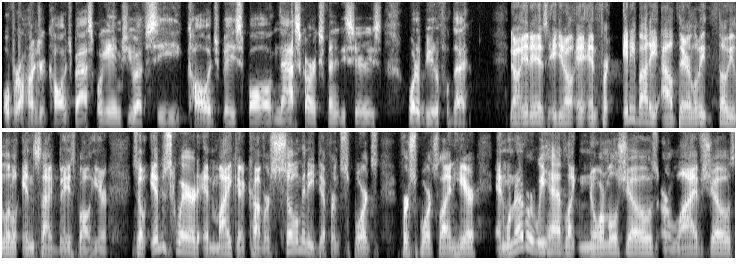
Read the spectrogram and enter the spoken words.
Over 100 college basketball games, UFC, college baseball, NASCAR Xfinity Series. What a beautiful day. No, it is. You know, and for anybody out there, let me throw you a little inside baseball here. So M squared and Micah cover so many different sports for Sportsline here. And whenever we have like normal shows or live shows,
